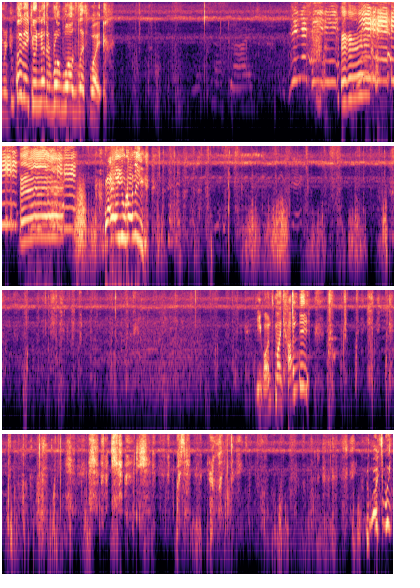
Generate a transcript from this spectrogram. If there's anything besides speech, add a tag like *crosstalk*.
gamers. Welcome back to another Roblox Let's Play. *laughs* Why are you running? He wants my candy. He wants my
